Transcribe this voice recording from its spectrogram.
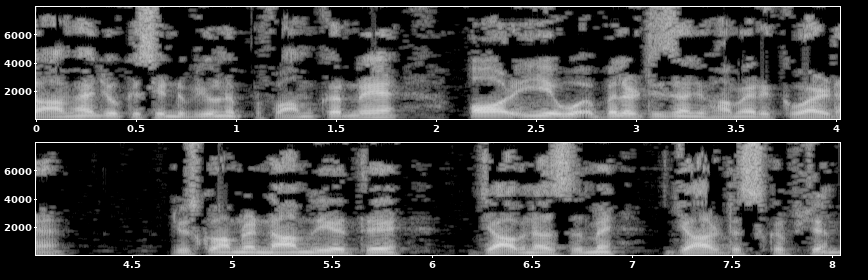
کام ہے جو کسی انڈیویجل نے پرفارم کرنے ہیں اور یہ وہ ابلیٹیز ہیں جو ہمیں ریکوائرڈ ہیں جس کو ہم نے نام دیے تھے جاب نظر میں job description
